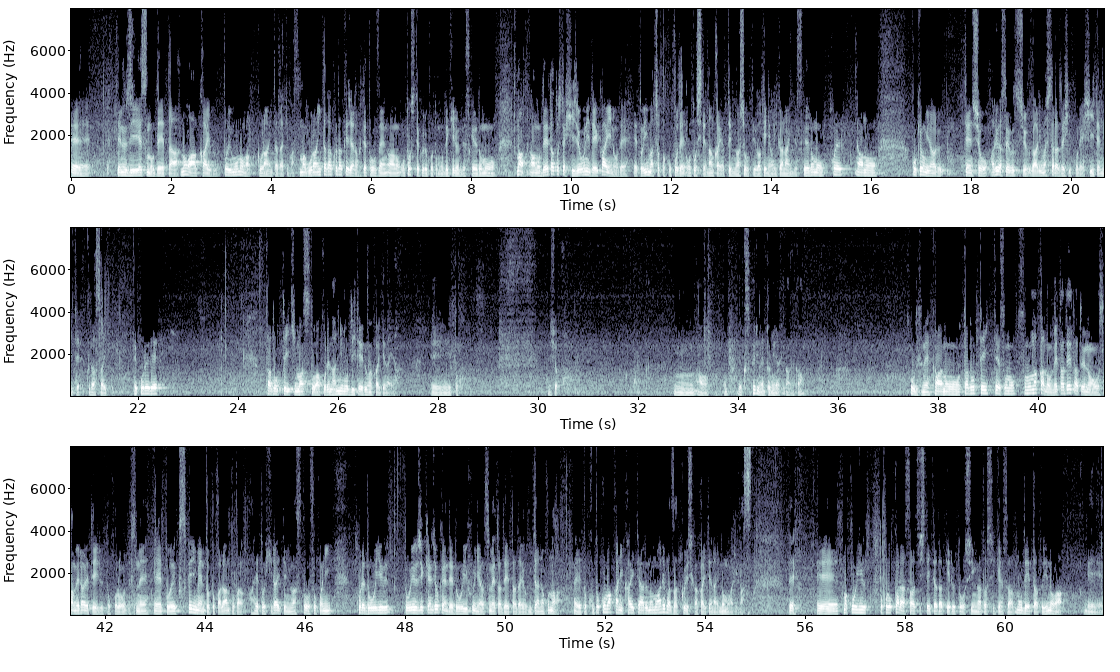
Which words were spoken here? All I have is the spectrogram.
えー、NGS のデータのアーカイブというものがご覧いただけます、まあ、ご覧いただくだけじゃなくて当然あの落としてくることもできるんですけれども、まあ、あのデータとしては非常にでかいので、えっと、今ちょっとここで落として何かやってみましょうというわけにはいかないんですけれどもこれあのご興味のある現象あるいは生物種がありましたらぜひこれ引いてみてください。でこれで辿っていきますとはこれ何にもディテールが書いてないな。えーとよいしょうん。あエクスペリメント見ないとダメか？そうですね。あの辿っていってそのその中のメタデータというのが収められているところですね、えーと、エクスペリメントとかランとか、えーと、開いてみますとそこにこれどういうどういう実験条件でどういうふうに集めたデータだよみたいなことが、えーと事細かに書いてあるのもあればざっくりしか書いてないのもあります。でえーまあ、こういうところからサーチしていただけると新型シーケンサーのデータというのは、えー、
